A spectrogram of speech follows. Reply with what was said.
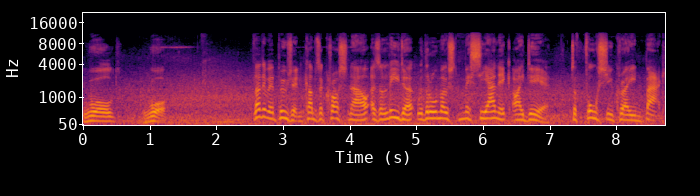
World War. Vladimir Putin comes across now as a leader with an almost messianic idea to force Ukraine back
